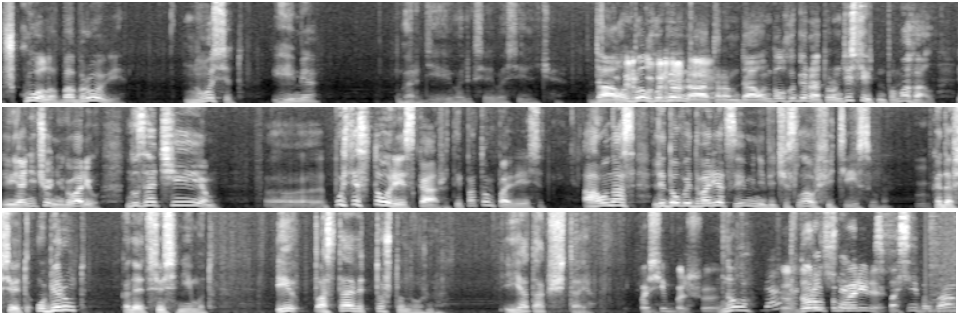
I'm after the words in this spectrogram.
школа в Боброве носит имя Гордеева Алексея Васильевича. Да, Губер, он был губернатором, да, он был губернатором, он действительно помогал. И я ничего не говорю. Но зачем? Э, пусть истории скажет, и потом повесит. А у нас Ледовый дворец имени Вячеслава Фетисова. Когда все это уберут, когда это все снимут, и поставят то, что нужно. И я так считаю. Спасибо большое. Ну, да? здорово Отлично. поговорили. Спасибо вам.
